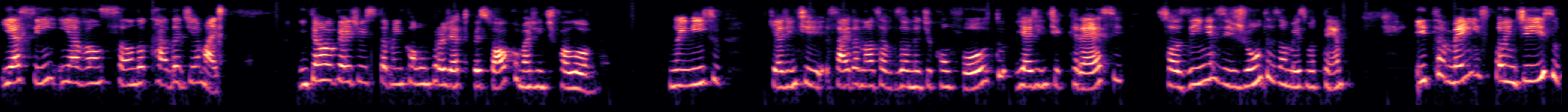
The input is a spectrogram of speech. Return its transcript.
e assim ir avançando cada dia mais. Então, eu vejo isso também como um projeto pessoal, como a gente falou no início, que a gente sai da nossa zona de conforto e a gente cresce sozinhas e juntas ao mesmo tempo. E também expandir isso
